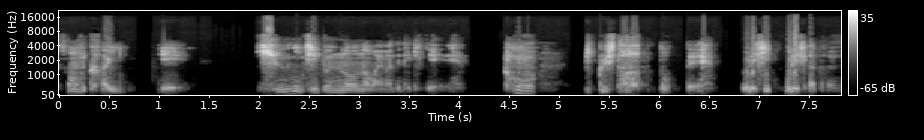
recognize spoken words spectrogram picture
その回で、急に自分の名前が出てきて、びっくりしたと思って、嬉し、嬉しかったけど。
